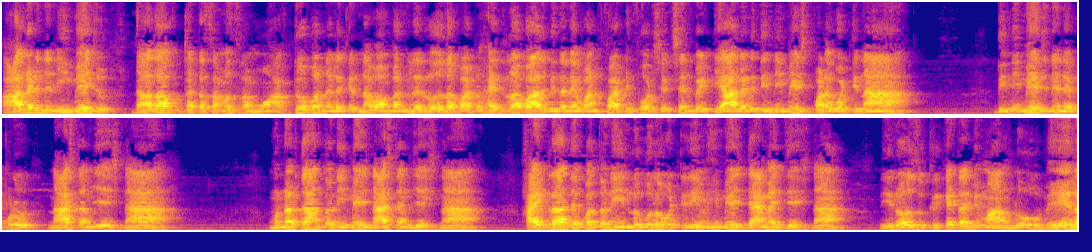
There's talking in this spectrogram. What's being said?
ఆల్రెడీ నేను ఇమేజ్ దాదాపు గత సంవత్సరము అక్టోబర్ నెలకి నవంబర్ నెల రోజుల పాటు హైదరాబాద్ మీదనే వన్ ఫార్టీ ఫోర్ సెక్షన్ పెట్టి ఆల్రెడీ దీని ఇమేజ్ పడగొట్టినా. దీని ఇమేజ్ నేను ఎప్పుడు నాశనం చేసిన మొన్నటి దాంతో ఇమేజ్ నాశనం చేసిన హైడ్రా దెబ్బతో ఇల్లు గులగొట్టి ఇమేజ్ డ్యామేజ్ చేసిన ఈరోజు క్రికెట్ అభిమానులు వేల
